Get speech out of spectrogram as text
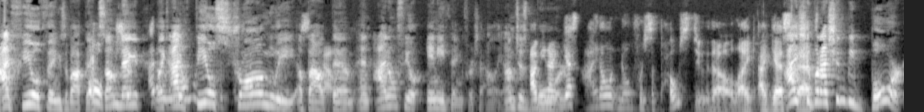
I feel things about them. Oh, Some sure. negative, I like I feel it's supposed to strongly about them, and I don't feel anything for Sally. I'm just I bored. mean, I guess I don't know if we're supposed to though. Like, I guess I that's- should, but I shouldn't be bored.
